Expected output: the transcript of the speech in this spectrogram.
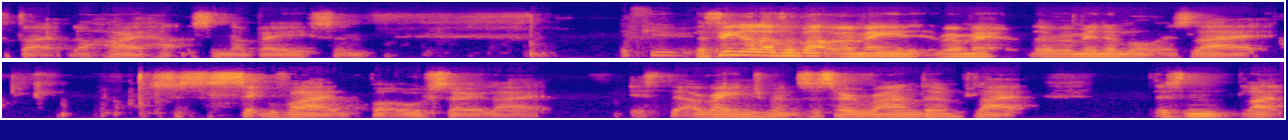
with like the hi hats and the bass. And if you the thing I love about Romain, Roma- the Romanimal is like it's just a sick vibe, but also like it's the arrangements are so random. Like there's like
